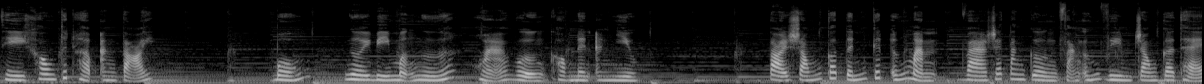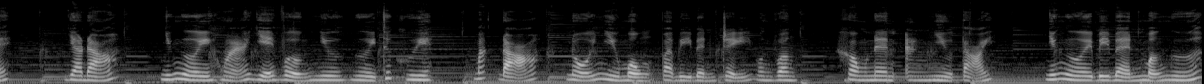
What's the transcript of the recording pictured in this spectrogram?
thì không thích hợp ăn tỏi. 4. Người bị mẫn ngứa, hỏa vượng không nên ăn nhiều. Tỏi sống có tính kích ứng mạnh và sẽ tăng cường phản ứng viêm trong cơ thể. Do đó, những người hỏa dễ vượng như người thức khuya, mắt đỏ, nổi nhiều mụn và bị bệnh trĩ vân vân không nên ăn nhiều tỏi. Những người bị bệnh mẫn ngứa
